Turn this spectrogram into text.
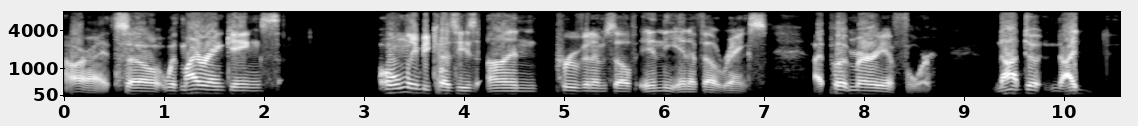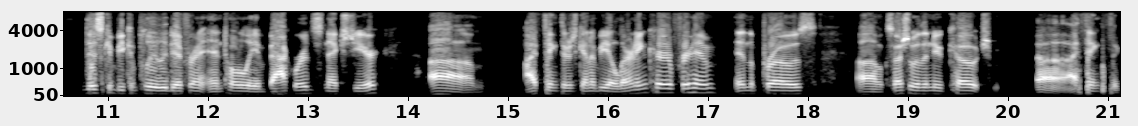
All right. So with my rankings, only because he's unproven himself in the NFL ranks, I put Murray at four. Not do, I. This could be completely different and totally backwards next year. Um, I think there's going to be a learning curve for him in the pros, um, especially with a new coach. Uh, I think the,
